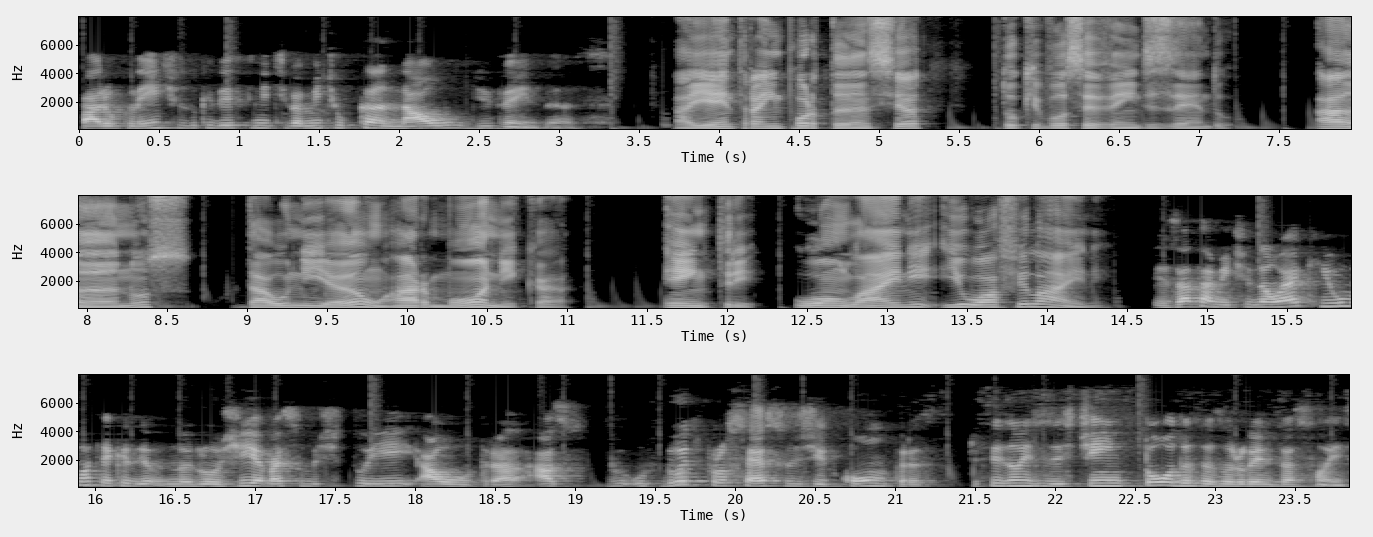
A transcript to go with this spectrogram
para o cliente do que definitivamente o canal de vendas. Aí entra a importância do que você vem dizendo há anos da união harmônica entre o online e o offline. Exatamente, não é que uma tecnologia vai substituir a outra. As, os dois processos de compras precisam existir em todas as organizações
